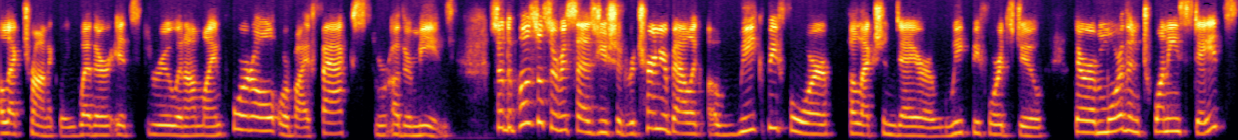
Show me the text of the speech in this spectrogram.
electronically, whether it's through an online portal or by fax or other means. So, the Postal Service says you should return your ballot a week before election day or a week before it's due there are more than 20 states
